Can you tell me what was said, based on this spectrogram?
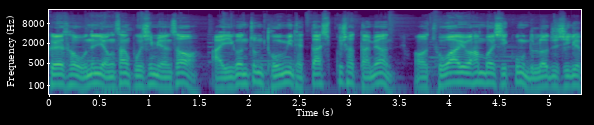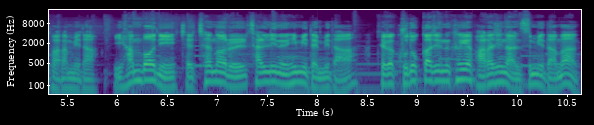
그래서 오늘 영상 보시면서 아 이건 좀 도움이 됐다 싶으셨다면 어, 좋아요 한 번씩 꼭 눌러주시길 바랍니다. 이 한 번이 제 채널을 살리는 힘이 됩니다. 제가 구독까지는 크게 바라지는 않습니다만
